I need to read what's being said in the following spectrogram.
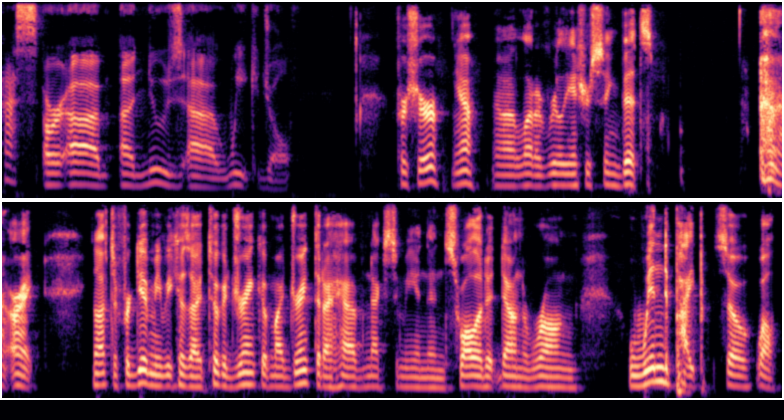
cast or uh, a news uh, week, Joel. For sure, yeah, uh, a lot of really interesting bits. all right, you'll have to forgive me because I took a drink of my drink that I have next to me and then swallowed it down the wrong windpipe. So, well,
